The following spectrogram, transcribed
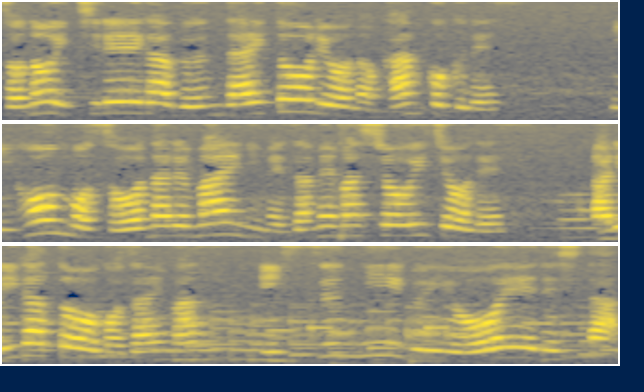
その一例が文大統領の韓国です。日本もそうなる前に目覚めましょう以上です。ありがとうございます。一寸 2VOA でした。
